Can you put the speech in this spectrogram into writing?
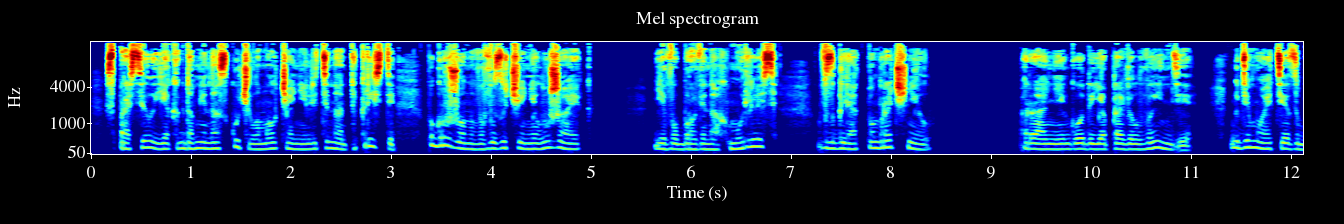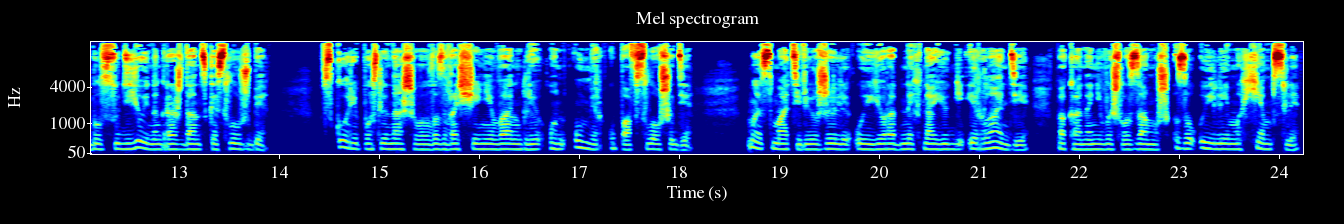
— спросила я, когда мне наскучило молчание лейтенанта Кристи, погруженного в изучение лужаек. Его брови нахмурились, взгляд помрачнел. Ранние годы я провел в Индии, где мой отец был судьей на гражданской службе. Вскоре после нашего возвращения в Англию он умер, упав с лошади. Мы с матерью жили у ее родных на юге Ирландии, пока она не вышла замуж за Уильяма Хемсли,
